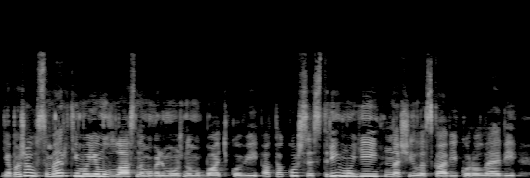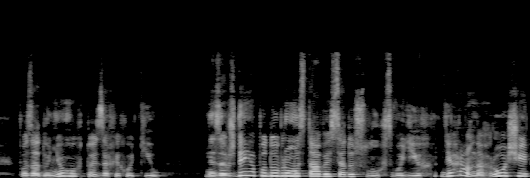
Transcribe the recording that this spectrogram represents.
Я бажав смерті моєму власному вельможному батькові, а також сестрі моїй, нашій ласкавій королеві. Позаду нього хтось захихотів. Не завжди я по-доброму ставився до слуг своїх. Я грав на гроші,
